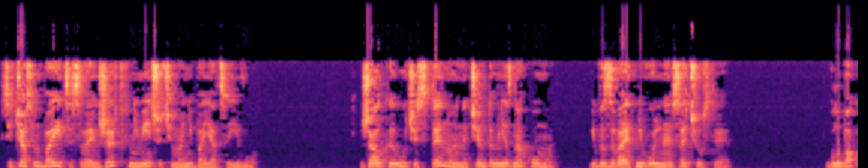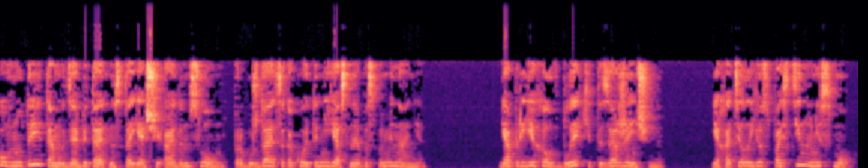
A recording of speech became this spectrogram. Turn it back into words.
Сейчас он боится своих жертв не меньше, чем они боятся его. Жалкая участь Стэнуэна чем-то мне знакома и вызывает невольное сочувствие. Глубоко внутри, там, где обитает настоящий Айден Слоун, пробуждается какое-то неясное воспоминание. Я приехал в Блэкет из-за женщины. Я хотел ее спасти, но не смог.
